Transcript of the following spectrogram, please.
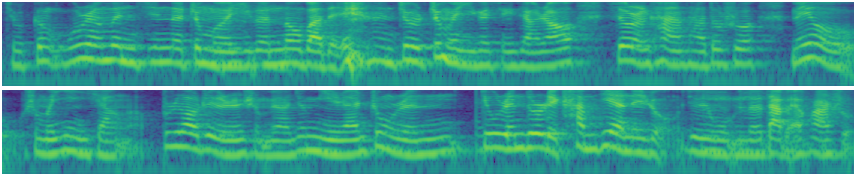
就跟无人问津的这么一个 nobody，就是这么一个形象。然后所有人看到他都说没有。什么印象啊？不知道这个人什么样，就泯然众人，丢人堆里看不见那种，就用我们的大白话说。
